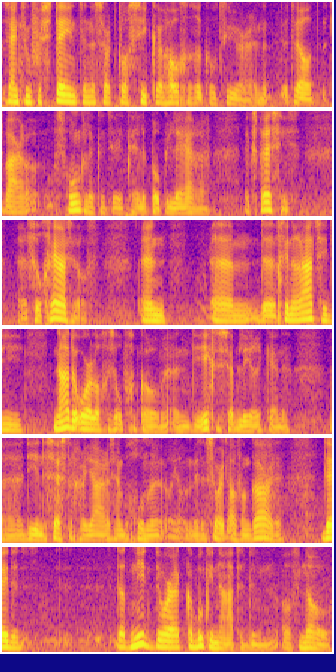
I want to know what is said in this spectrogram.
zijn toen versteend in een soort klassieke hogere cultuur. En terwijl het, waren oorspronkelijk natuurlijk hele populaire expressies, uh, vulgair zelfs. En um, de generatie die na de oorlog is opgekomen en die ik dus heb leren kennen, uh, die in de zestiger jaren zijn begonnen met een soort avant-garde, deden dat niet door kabuki na te doen of no.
